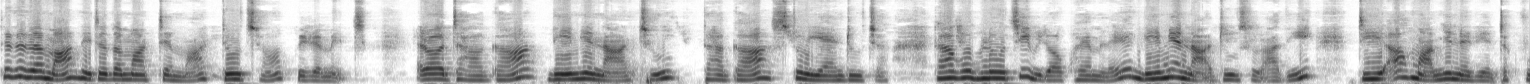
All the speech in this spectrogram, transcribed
တိတသမလေးတသမ1မှာဒုဂျွန် pyramid အဲ့တော့ဒါကလေးမျက်နှာဒုဒါကစတူယန်ဒုဂျွန်ဒါကိုဘယ်လိုကြည့်ပြီးတော့ခွဲမလဲလေးမျက်နှာဒုဆိုတာဒီဒီအောက်မှာမျက်နှာပြင်တစ်ခု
